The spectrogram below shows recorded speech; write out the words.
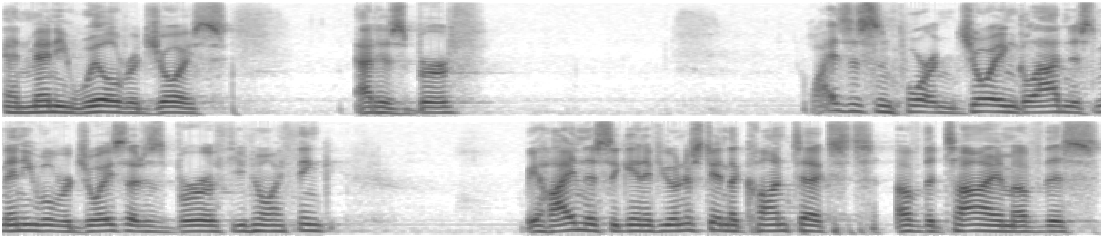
and many will rejoice at his birth. Why is this important? Joy and gladness. Many will rejoice at his birth. You know, I think behind this, again, if you understand the context of the time of this,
